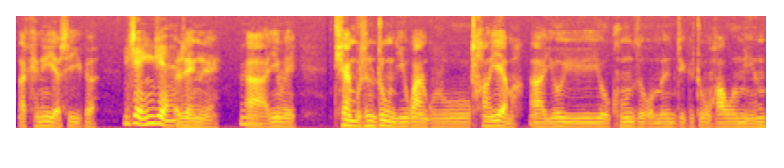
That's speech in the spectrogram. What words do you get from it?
那肯定也是一个仁人仁人啊，因为天不生仲尼，万古如长夜嘛啊。由于有孔子，我们这个中华文明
